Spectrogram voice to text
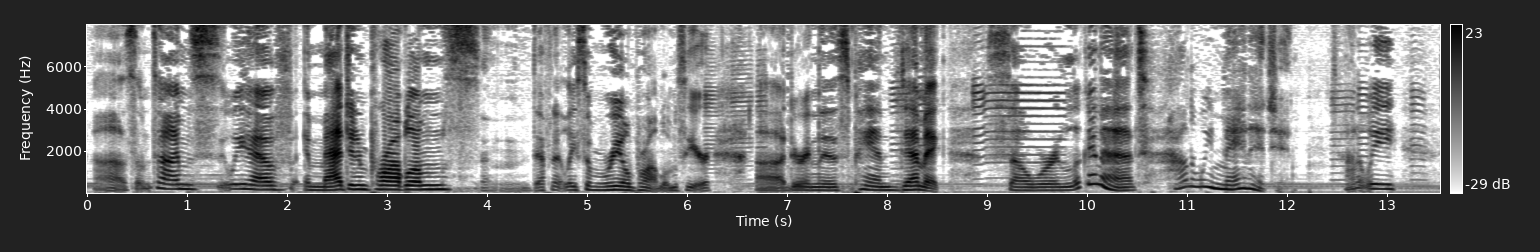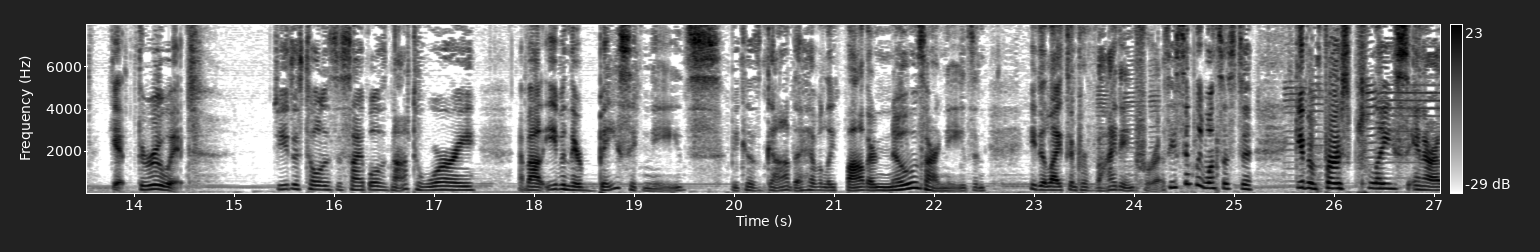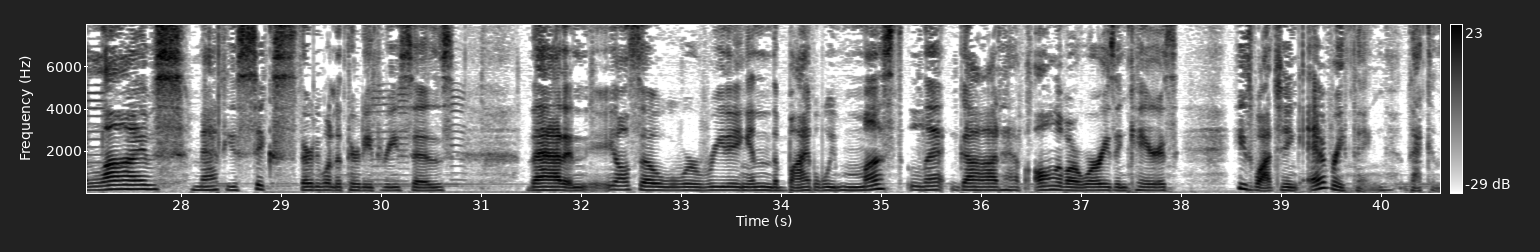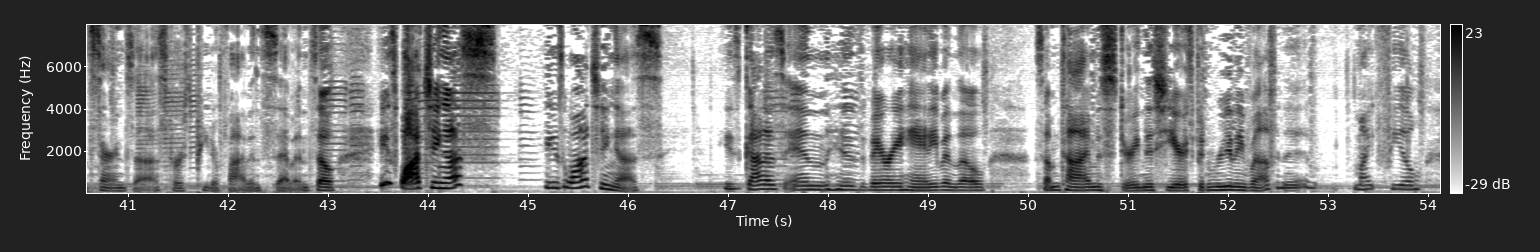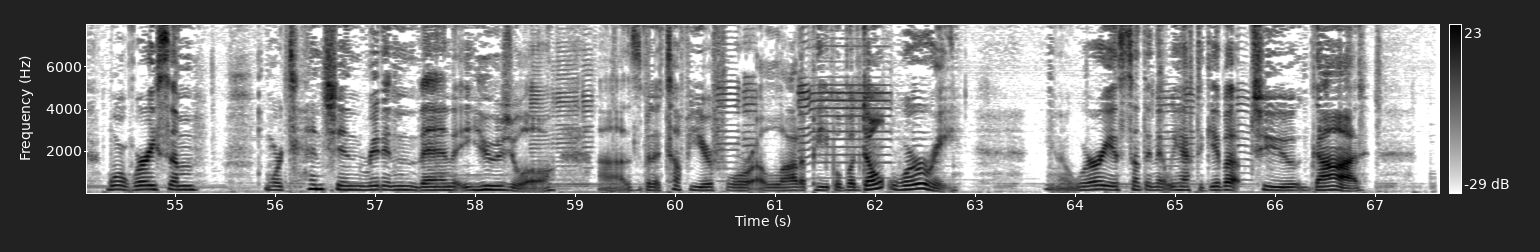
Uh, sometimes we have imagined problems and definitely some real problems here uh, during this pandemic. So we're looking at how do we manage it? How do we get through it? Jesus told his disciples not to worry about even their basic needs because God, the Heavenly Father, knows our needs and He delights in providing for us. He simply wants us to give Him first place in our lives. Matthew 6 31 to 33 says that. And also, we're reading in the Bible, we must let God have all of our worries and cares. He's watching everything that concerns us. First Peter 5 and 7. So He's watching us. He's watching us. He's got us in His very hand, even though sometimes during this year it's been really rough and it might feel more worrisome, more tension ridden than usual. Uh, this has been a tough year for a lot of people, but don't worry. You know, worry is something that we have to give up to God.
